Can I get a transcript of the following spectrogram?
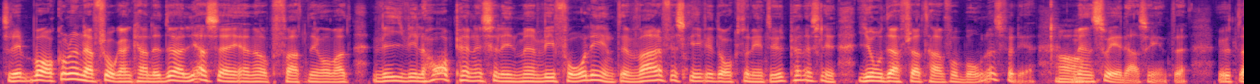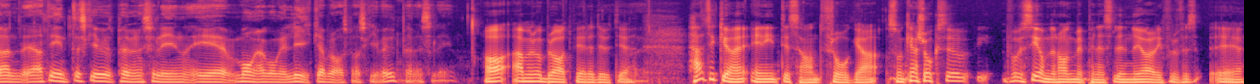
Så det, bakom den där frågan kan det dölja sig en uppfattning om att vi vill ha penicillin men vi får det inte. Varför skriver doktorn inte ut penicillin? Jo, därför att han får bonus för det. Ja. Men så är det alltså inte. Utan att inte skriva ut penicillin är många gånger lika bra som att skriva ut penicillin. ja, men det var bra att vi redde ut det. Här tycker jag är en intressant fråga som kanske också, får vi se om den har med penicillin att göra, det se. eh,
